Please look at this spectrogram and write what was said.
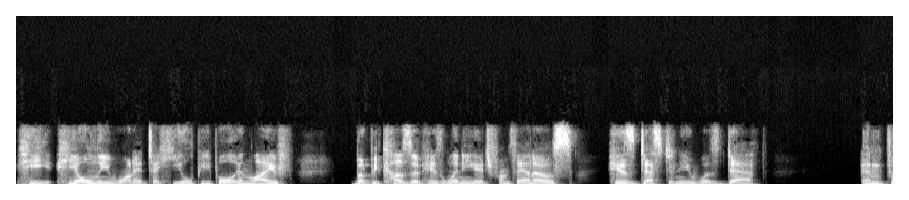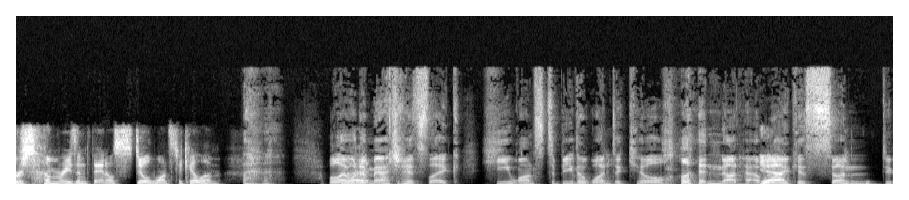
he he only wanted to heal people in life, but because of his lineage from Thanos, his destiny was death and for some reason Thanos still wants to kill him. well, I but, would imagine it's like he wants to be the one to kill and not have yeah. like his son do,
